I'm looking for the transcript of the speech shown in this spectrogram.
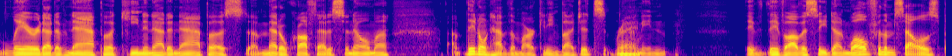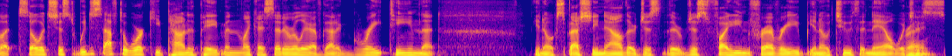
Laird out of Napa, Keenan out of Napa, uh, Meadowcroft out of Sonoma. Uh, they don't have the marketing budgets. I mean, they've they've obviously done well for themselves, but so it's just we just have to work, keep pounding the pavement. Like I said earlier, I've got a great team that you know, especially now they're just they're just fighting for every you know tooth and nail, which Right. is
